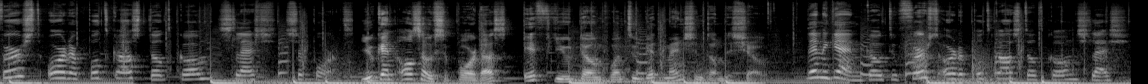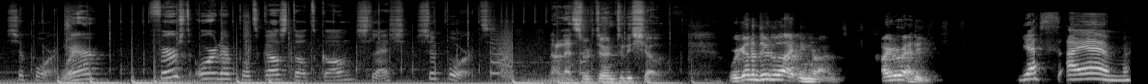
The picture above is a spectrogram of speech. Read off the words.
firstorderpodcast.com slash support. You can also support us if you don't want to get mentioned on this show. Then again, go to firstorderpodcast.com slash support. Where? firstorderpodcast.com slash support. Now let's return to the show. We're gonna do the lightning round. Are you ready? yes i am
